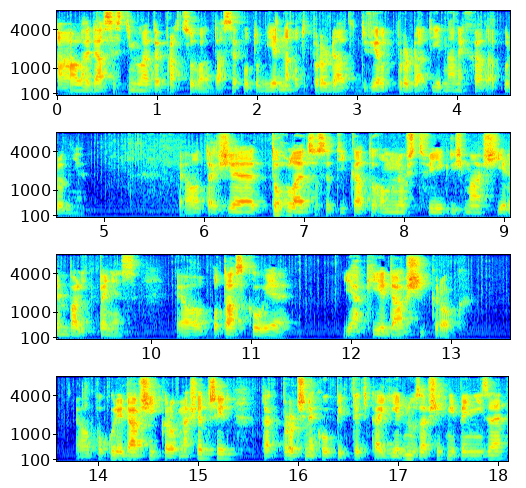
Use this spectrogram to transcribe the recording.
ale dá se s tím lépe pracovat. Dá se potom jedna odprodat, dvě odprodat, jedna nechat a podobně. Jo, takže tohle, co se týká toho množství, když máš jeden balík peněz, jo, otázkou je, jaký je další krok. Jo, pokud je další krok našetřit, tak proč nekoupit teďka jednu za všechny peníze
